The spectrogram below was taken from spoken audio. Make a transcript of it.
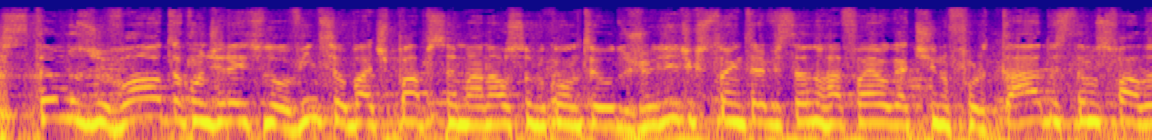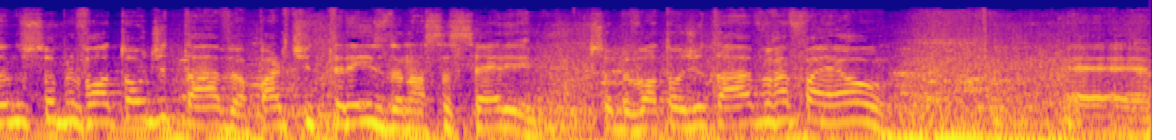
Estamos de volta com o Direito do Ouvinte, seu bate-papo semanal sobre conteúdo jurídico. Estou entrevistando o Rafael Gatino Furtado. Estamos falando sobre voto auditável, a parte 3 da nossa série sobre voto auditável. Rafael é,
